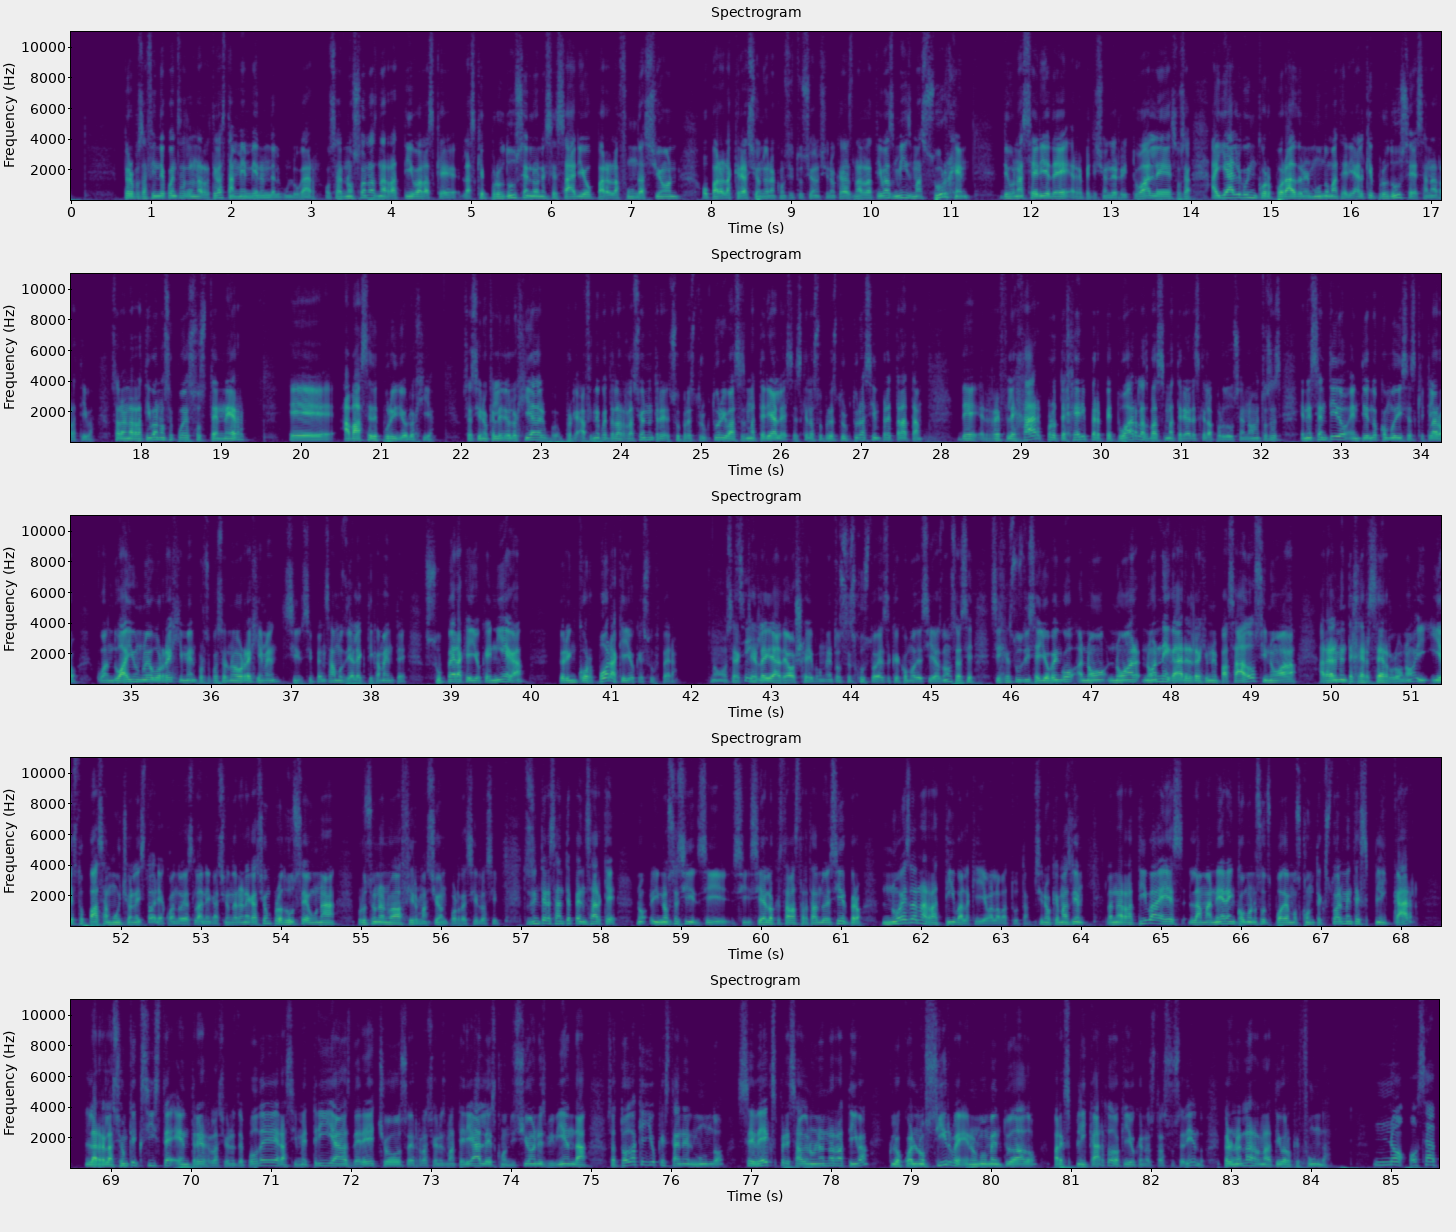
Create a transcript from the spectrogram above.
Pero pues a fin de cuentas las narrativas también vienen de algún lugar. O sea, no son las narrativas las que, las que producen lo necesario para la fundación o para la creación de una constitución, sino que las narrativas mismas surgen de una serie de repetición de rituales. O sea, hay algo incorporado en el mundo material que produce esa narrativa. O sea, la narrativa no se puede sostener eh, a base de pura ideología. Sea, sino que la ideología, porque a fin de cuentas la relación entre superestructura y bases materiales es que la superestructura siempre trata de reflejar, proteger y perpetuar las bases materiales que la producen, ¿no? Entonces, en ese sentido, entiendo cómo dices que, claro, cuando hay un nuevo régimen, por supuesto, el nuevo régimen, si pensamos dialécticamente, supera aquello que niega, pero incorpora aquello que supera. ¿No? O sea, que es la idea de Oshaven. Entonces, justo es que como decías, ¿no? O sea, si, Jesús dice, yo vengo a no, no, a, no a negar el régimen pasado, sino a, realmente ejercerlo, ¿no? Y, esto pasa mucho en la historia, cuando es la negación de la negación, produce una, produce una nueva afirmación, por decirlo así. Entonces, es interesante pensar que, no, y no sé si, si, si, si es lo que estabas tratando de decir, pero no es la narrativa la que lleva la batuta, sino que más bien la narrativa es la manera en cómo nosotros podemos contextualmente explicar la relación que existe entre relaciones de poder, asimetrías, derechos, eh, relaciones materiales, condiciones, vivienda, o sea, todo aquello que está en el mundo se ve expresado en una narrativa, lo cual nos sirve en un momento dado para explicar todo aquello que nos está sucediendo, pero no es la narrativa lo que funda. No, o sea,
